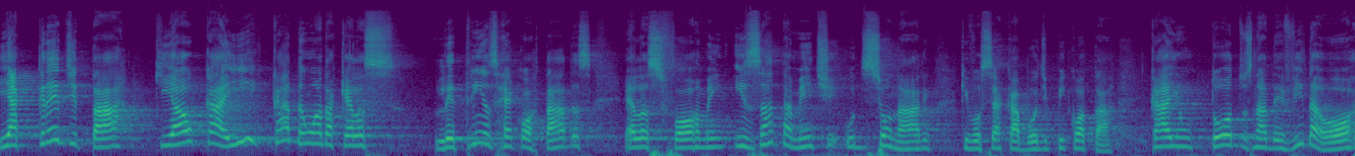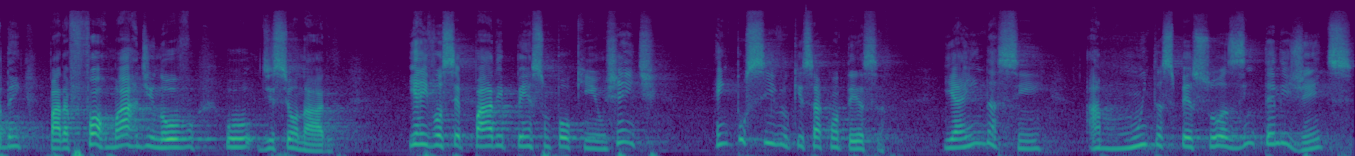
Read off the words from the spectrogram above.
e acreditar que ao cair cada uma daquelas letrinhas recortadas, elas formem exatamente o dicionário que você acabou de picotar. Caiam todos na devida ordem para formar de novo o dicionário. E aí você para e pensa um pouquinho, gente, é impossível que isso aconteça. E ainda assim, há muitas pessoas inteligentes,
